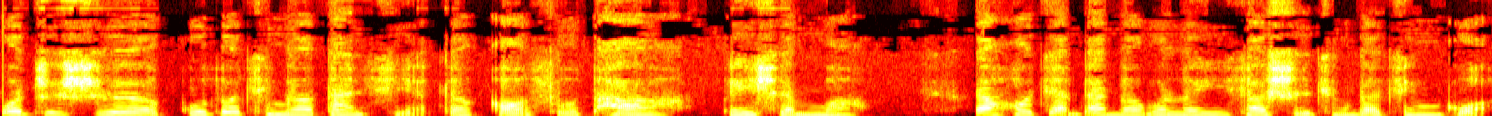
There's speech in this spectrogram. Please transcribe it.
我只是故作轻描淡写的告诉他没什么，然后简单的问了一下事情的经过，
